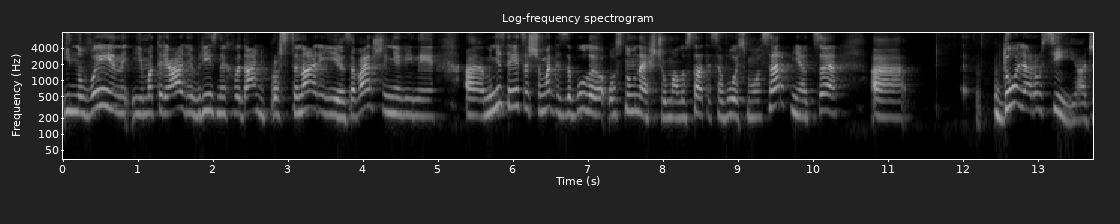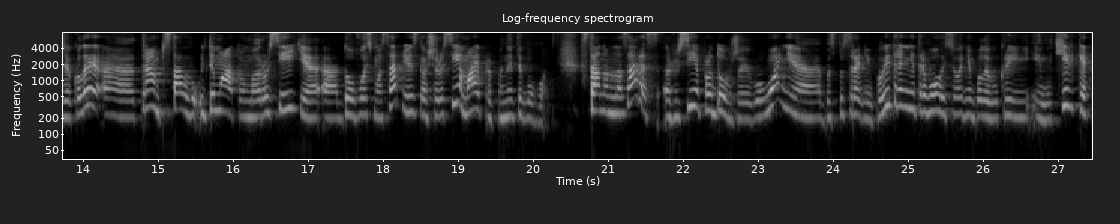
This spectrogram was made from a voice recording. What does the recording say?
і новин, і матеріалів різних видань про сценарії завершення війни. Е, Мені здається, що ми десь забули основне, що мало статися 8 серпня. Це е, Доля Росії, адже коли е, Трамп ставив ультиматум Росії е, до 8 серпня, він сказав, що Росія має припинити вогонь. Станом на зараз Росія продовжує вогонь е, безпосередньо повітряні тривоги сьогодні були в Україні і не тільки,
